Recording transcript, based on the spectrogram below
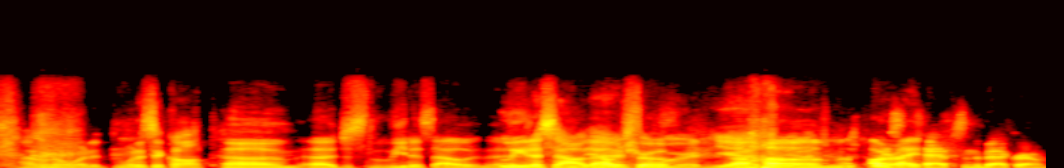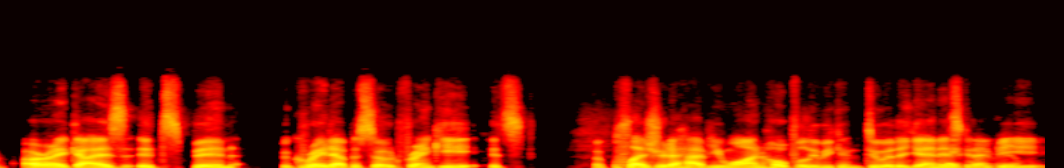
I don't know what it. What is it called? um uh, just lead us out uh, Lead us out. the There's the word. Yeah. the Um, outro. all Voice right Taps in the background. all right guys it's been a great episode frankie it's a pleasure to have you on hopefully we can do it again it's gonna be you.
